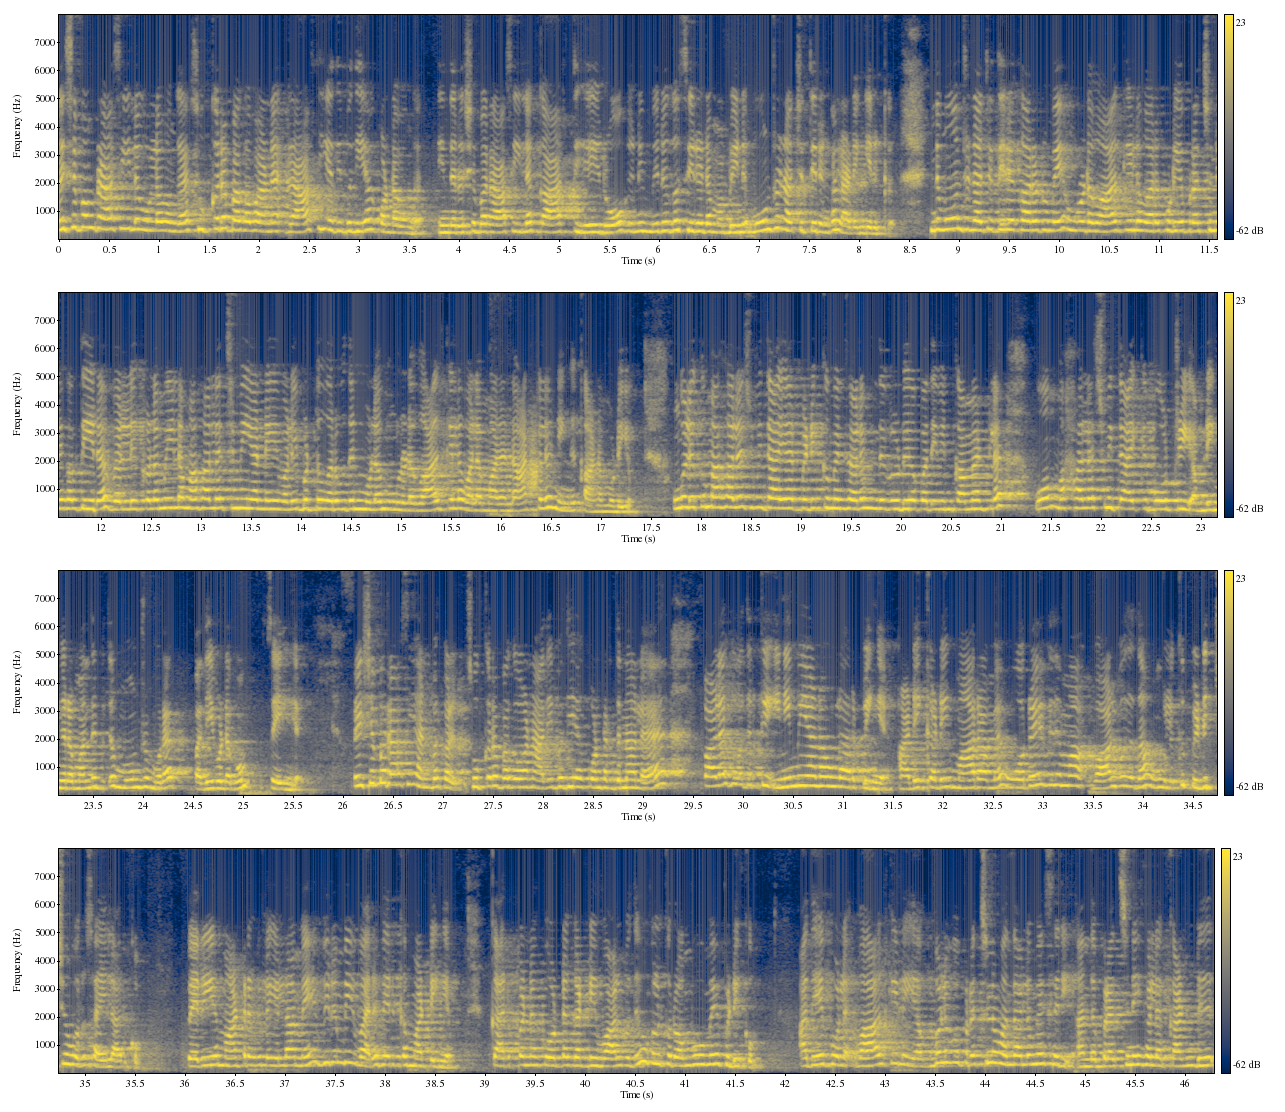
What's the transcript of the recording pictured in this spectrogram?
ரிஷபம் ராசியில் உள்ளவங்க சுக்கர பகவானை ராசி அதிபதியாக கொண்டவங்க. இந்த ரிஷப ராசியில் கார்த்திகை ரோகிணி மிருகசீரிடம் அப்படின்னு மூன்று நட்சத்திரங்கள் அடங்கியிருக்கு. இந்த மூன்று நட்சத்திரக்காரருமே உங்களோட வாழ்க்கையில் வரக்கூடிய பிரச்சனைகள் தீர வெள்ளிக்கிழமையில் மகாலட்சுமி அன்னையை வழிபட்டு வருவதன் மூலம் உங்களோட வாழ்க்கையில் வளமான நாட்களை நீங்கள் காண முடியும். உங்களுக்கு மகாலட்சுமி தாயார் பிடிக்கும் என்றாலும் இந்த வீடியோ பதிவின் கமெண்ட்டில் ஓம் மகாலட்சுமி தாய்க்கு போற்றி அப்படிங்கிற மந்திரத்தை மூன்று முறை பதிவிடவும் செய்யுங்க. ரிஷபராசி அன்பர்கள் சுக்கர பகவான் அதிபதியாக கொண்டதுனால பழகுவதற்கு இனிமையானவங்களா இருப்பீங்க. அடிக்கடி மாறாமல் ஒரே விதமாக வாழ்வது தான் உங்களுக்கு பிடிச்ச ஒரு செயலாக இருக்கும். பெரிய மாற்றங்களை எல்லாமே விரும்பி வரவேற்க மாட்டீங்க. கற்பனை கோட்டை கட்டி வாழ்வது உங்களுக்கு ரொம்பவுமே பிடிக்கும். அதே போல் வாழ்க்கையில் எவ்வளவு பிரச்சனை வந்தாலுமே சரி அந்த பிரச்சனைகளை கண்டு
